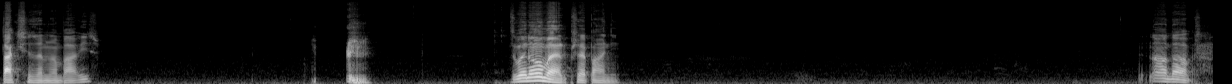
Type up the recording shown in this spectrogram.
Tak się ze mną bawisz? Zły numer, przepani. No dobra.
